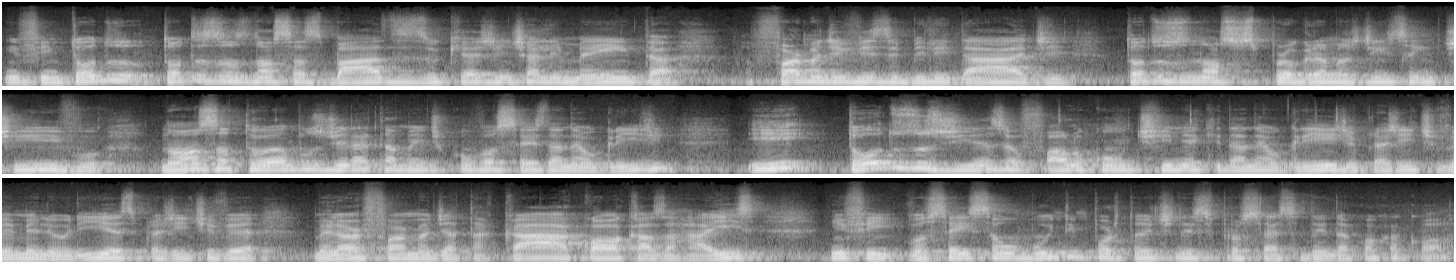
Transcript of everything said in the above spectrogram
enfim, todo, todas as nossas bases, o que a gente alimenta, forma de visibilidade, todos os nossos programas de incentivo, nós atuamos diretamente com vocês da Neogrid e todos os dias eu falo com o time aqui da Neogrid para a gente ver melhorias, para a gente ver melhor forma de atacar, qual a causa raiz. Enfim, vocês são muito importantes nesse processo dentro da Coca-Cola.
